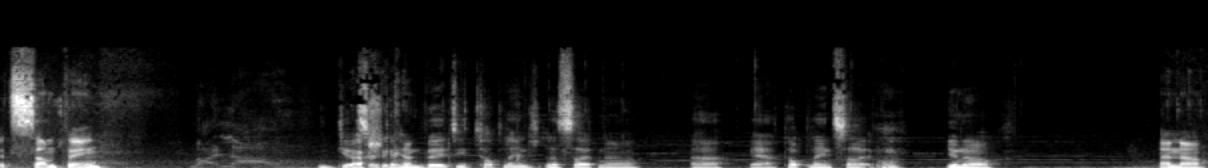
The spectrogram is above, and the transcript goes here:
It's something. Guess Actually I can can't- invade the top lane side now. Uh, yeah, top lane side. you know. I know.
